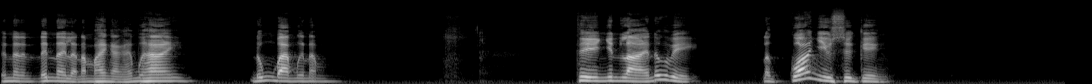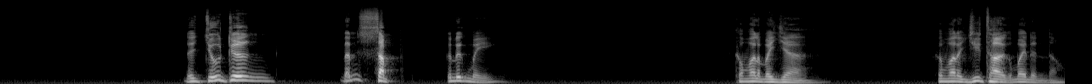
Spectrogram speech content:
đến nay, đến nay là năm 2022 đúng 30 năm thì nhìn lại đó quý vị là quá nhiều sự kiện để chủ trương đánh sập cái nước Mỹ. Không phải là bây giờ. Không phải là dưới thời của Biden đâu.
